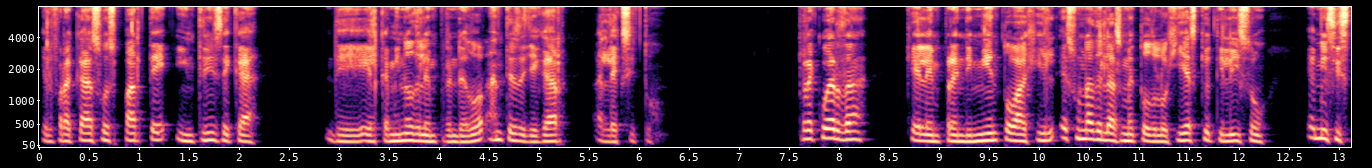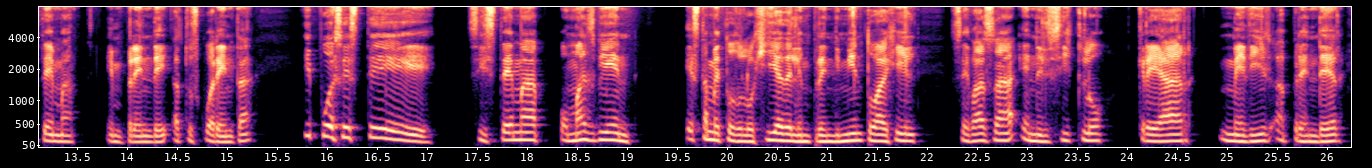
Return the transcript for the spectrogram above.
el fracaso es parte intrínseca del camino del emprendedor antes de llegar al éxito. Recuerda que el emprendimiento ágil es una de las metodologías que utilizo en mi sistema Emprende a tus 40 y pues este sistema o más bien esta metodología del emprendimiento ágil se basa en el ciclo crear, medir, aprender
